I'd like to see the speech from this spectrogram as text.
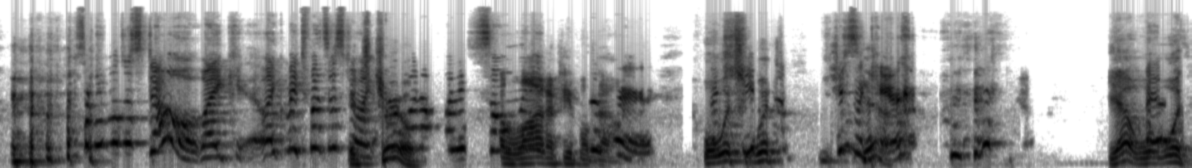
some people just don't. Like, like my twin sister, It's like true. I want to play so A lot of people don't. Well, what's she, what she doesn't yeah. care. Yeah, well, what's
